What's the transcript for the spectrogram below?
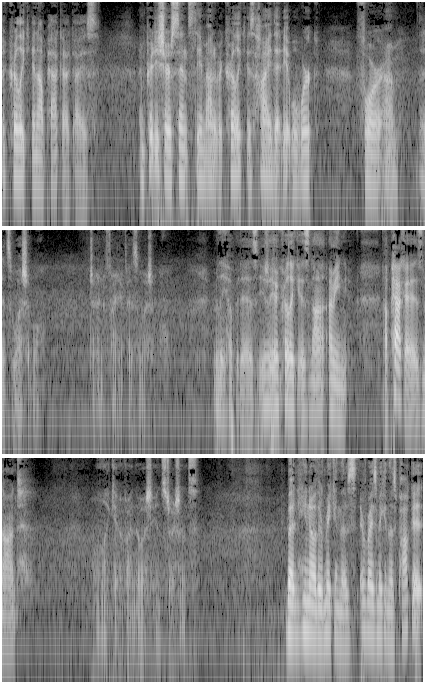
acrylic and alpaca, guys. I'm pretty sure since the amount of acrylic is high that it will work for, um, that it's washable. I'm trying to find if it's washable. Really hope it is. Usually acrylic is not, I mean, alpaca is not. Well, I can't find the washing instructions. But, you know, they're making those, everybody's making those pocket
